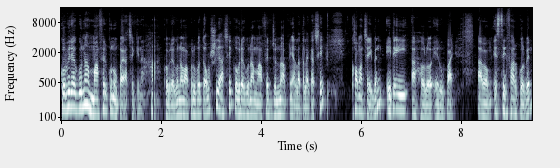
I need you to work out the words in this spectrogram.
কবিরা গুনা মাফের কোনো উপায় আছে কিনা? হ্যাঁ কবিরা গুনা মাফের উপায় তো অবশ্যই আছে। কবিরা গুনা মাফের জন্য আপনি আল্লাহ তালার কাছে ক্ষমা চাইবেন। এটাই হলো এর উপায়। এবং ইস্তেগফার করবেন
